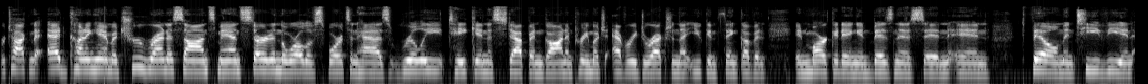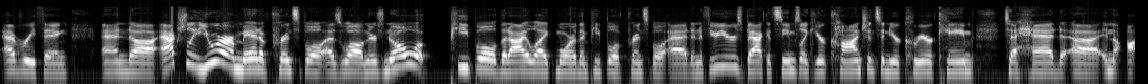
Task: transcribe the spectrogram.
We're talking to Ed Cunningham, a true renaissance man, started in the world of sports and has really taken a step and gone in pretty much every direction that you can think of in, in marketing and business and in film and TV and everything. And uh, actually, you are a man of principle as well. And there's no people that I like more than people of principle, Ed. And a few years back, it seems like your conscience and your career came to head uh, in the uh,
